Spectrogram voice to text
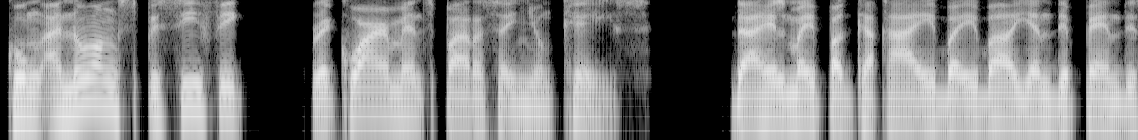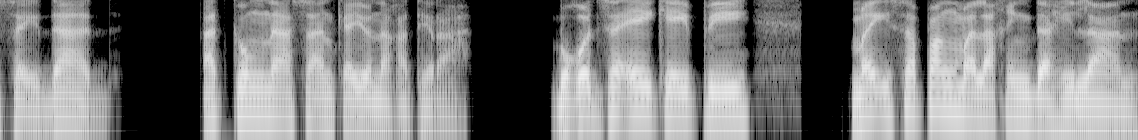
kung ano ang specific requirements para sa inyong case. Dahil may pagkakaiba-iba, yan depende sa edad at kung nasaan kayo nakatira. Bukod sa AKP, may isa pang malaking dahilan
